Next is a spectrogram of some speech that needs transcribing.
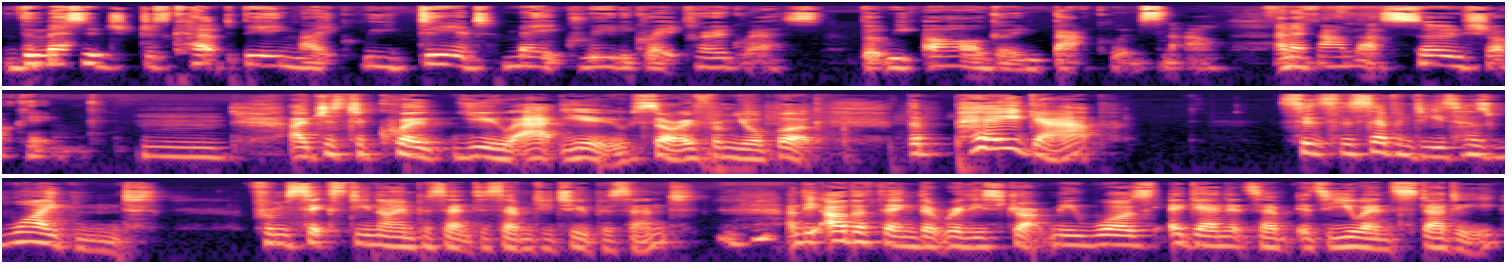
the message just kept being like, we did make really great progress, but we are going backwards now. And I found that so shocking. Mm. Uh, just to quote you at you, sorry, from your book, the pay gap since the 70s has widened from 69% to 72%. percent mm hmm And the other thing that really struck me was again it's a it's a UN study.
